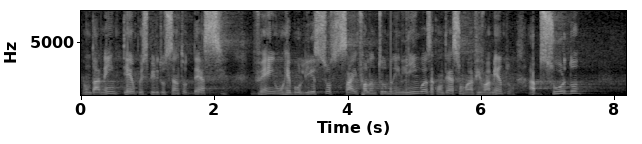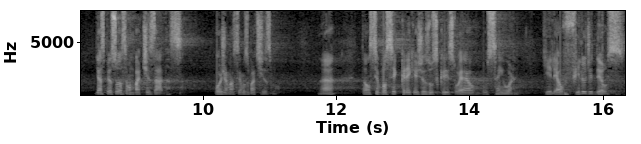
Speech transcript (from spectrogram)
não dá nem tempo, o Espírito Santo desce vem um rebuliço, sai falando todo mundo em línguas, acontece um avivamento absurdo e as pessoas são batizadas. Hoje nós temos batismo. Né? Então, se você crê que Jesus Cristo é o Senhor, que Ele é o Filho de Deus,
